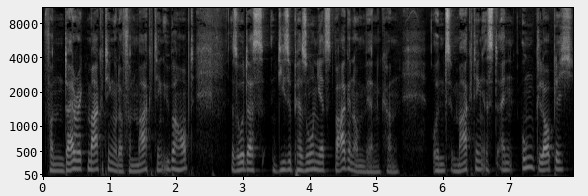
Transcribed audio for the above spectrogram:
von Direct Marketing oder von Marketing überhaupt, so dass diese Person jetzt wahrgenommen werden kann. Und Marketing ist ein unglaublich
